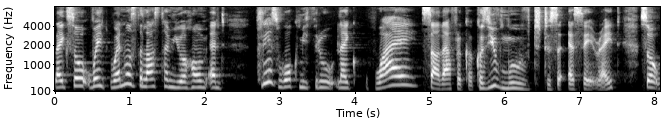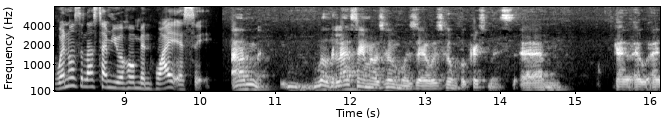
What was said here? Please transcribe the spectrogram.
like so wait when was the last time you were home and please walk me through like why South Africa? Because you've moved to SA, right? So when was the last time you were home and why SA? Um, well, the last time I was home was I was home for Christmas. Um, I, I, I,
